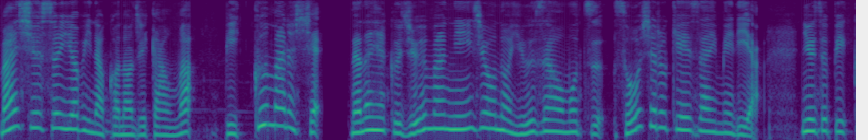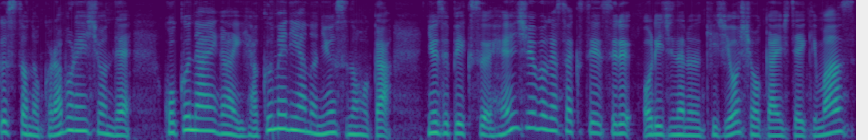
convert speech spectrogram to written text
毎週水曜日のこの時間はビッグマルシェ。710万人以上のユーザーを持つソーシャル経済メディアニュースピックスとのコラボレーションで国内外100メディアのニュースのほかニュースピックス編集部が作成するオリジナルの記事を紹介していきます。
